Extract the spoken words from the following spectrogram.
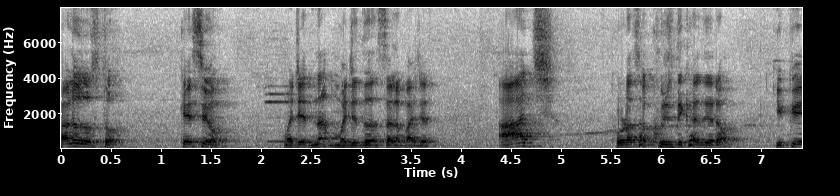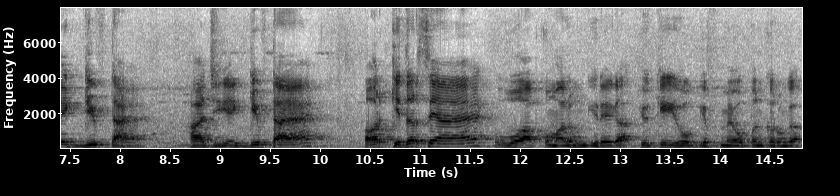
हॅलो दोस्तों. कैसे हो? मजेत ना? मजेतच असायला पाहिजे. आज थोड़ा सा खुश दिखाई दे रहा हूँ, क्योंकि एक गिफ्ट आया है. हाँ जी, एक गिफ्ट आया है और किधर से आया है, वो आपको मालूम गिरेगा, क्योंकि वो गिफ्ट मैं ओपन करूँगा.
